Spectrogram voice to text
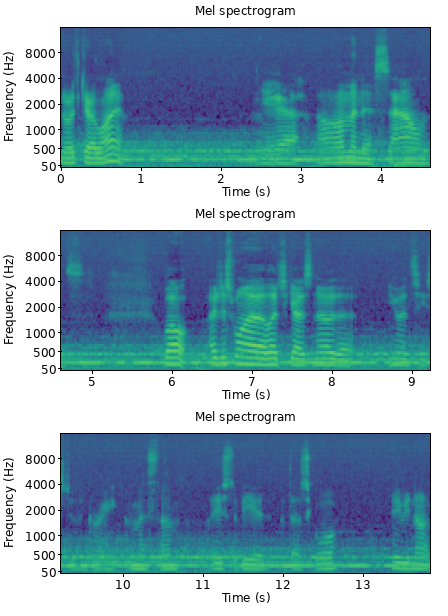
North Carolina. Yeah, ominous sounds. Well, I just want to let you guys know that UNC's doing great. I miss them. I used to be at that school. Maybe not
